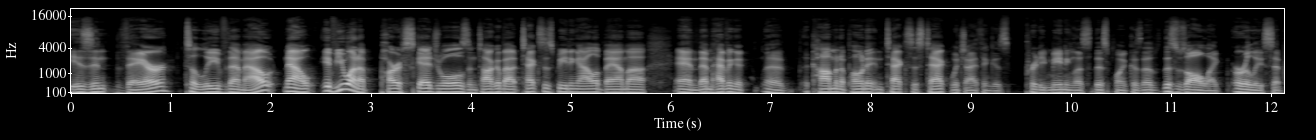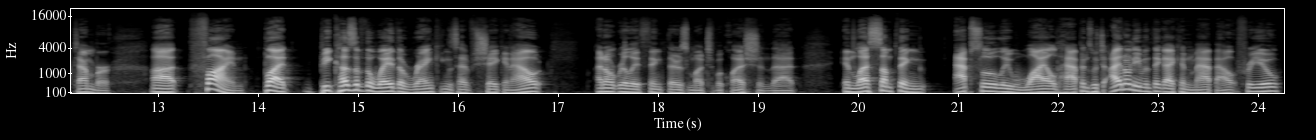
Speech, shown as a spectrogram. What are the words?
isn't there to leave them out. Now, if you want to parse schedules and talk about Texas beating Alabama and them having a, a, a common opponent in Texas Tech, which I think is pretty meaningless at this point because this was all like early September, uh, fine. But because of the way the rankings have shaken out, I don't really think there's much of a question that unless something absolutely wild happens, which I don't even think I can map out for you,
